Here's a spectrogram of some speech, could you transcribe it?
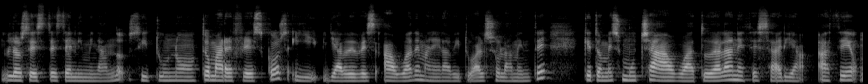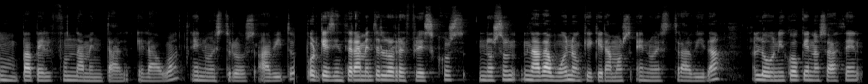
los estés eliminando. Si tú no tomas refrescos y ya bebes agua de manera habitual solamente, que tomes mucha agua, toda la necesaria. Hace un papel fundamental el agua en nuestros hábitos, porque sinceramente los refrescos no son nada bueno que queramos en nuestra vida. Lo único que nos hacen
